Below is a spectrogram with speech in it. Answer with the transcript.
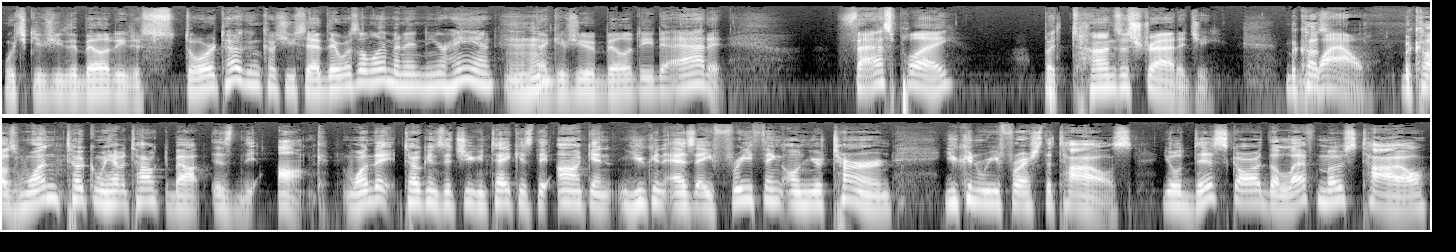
which gives you the ability to store a token because you said there was a lemon in your hand, mm-hmm. that gives you the ability to add it. Fast play, but tons of strategy. because wow. Because one token we haven't talked about is the Ankh. One of the tokens that you can take is the Ankh, and you can, as a free thing on your turn, you can refresh the tiles. You'll discard the leftmost tile,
